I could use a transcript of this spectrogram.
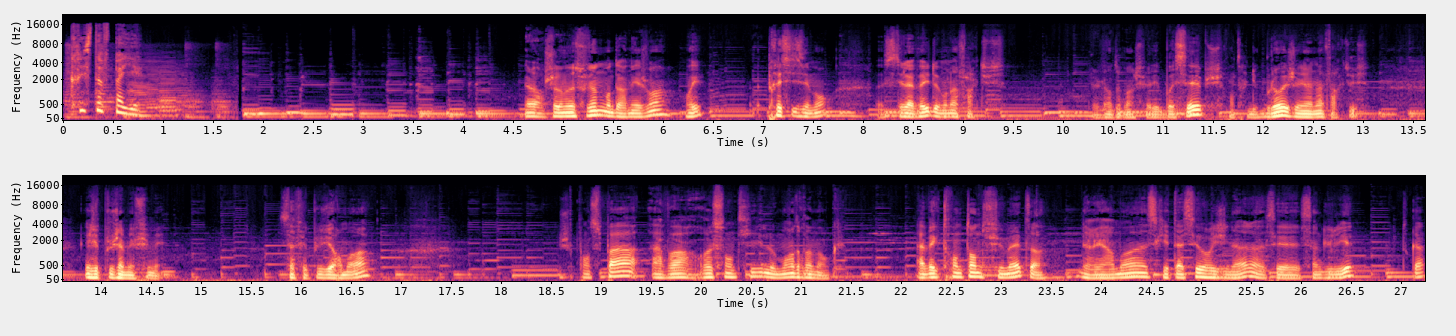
Christophe Paillet. Alors, je me souviens de mon dernier joint, oui, précisément. C'était la veille de mon infarctus. Le lendemain, je suis allé bosser, puis je suis rentré du boulot et j'ai eu un infarctus. Et j'ai plus jamais fumé. Ça fait plusieurs mois. Pense pas avoir ressenti le moindre manque. Avec 30 ans de fumette derrière moi, ce qui est assez original, c'est singulier, en tout cas,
